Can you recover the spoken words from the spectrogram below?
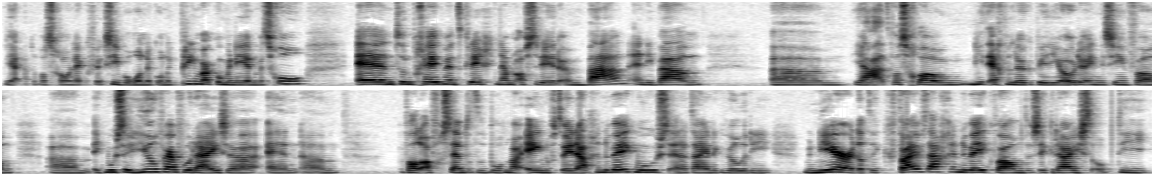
ja, dat was gewoon lekker flexibel en dat kon ik prima combineren met school. En toen op een gegeven moment kreeg ik na mijn afstuderen een baan. En die baan, ehm, ja, het was gewoon niet echt een leuke periode. In de zin van, um, ik moest er heel ver voor reizen. En um, we hadden afgestemd dat het bijvoorbeeld maar één of twee dagen in de week moest. En uiteindelijk wilde die meneer dat ik vijf dagen in de week kwam. Dus ik reisde op die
